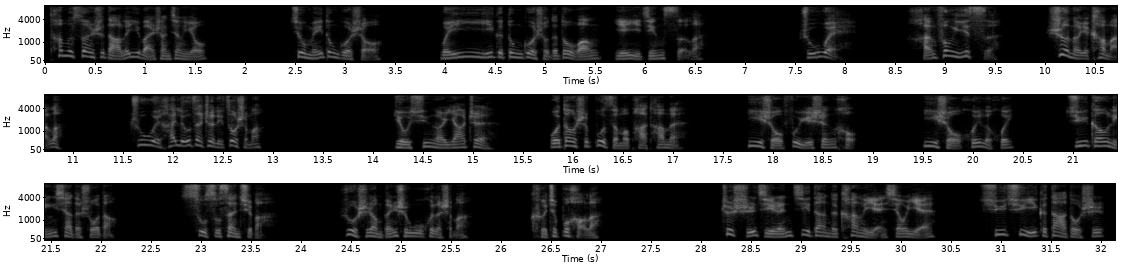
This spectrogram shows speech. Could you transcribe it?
他们算是打了一晚上酱油，就没动过手。唯一一个动过手的斗王也已经死了。诸位。寒风已死，热闹也看完了，诸位还留在这里做什么？有熏儿压阵，我倒是不怎么怕他们。一手负于身后，一手挥了挥，居高临下的说道：“速速散去吧！若是让本使误会了什么，可就不好了。”这十几人忌惮的看了眼萧炎，区区一个大斗师，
